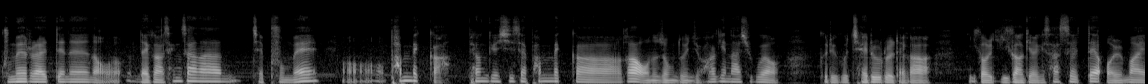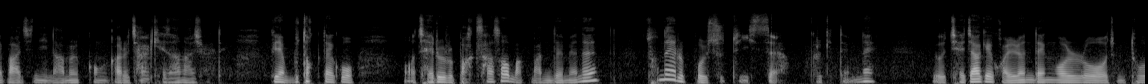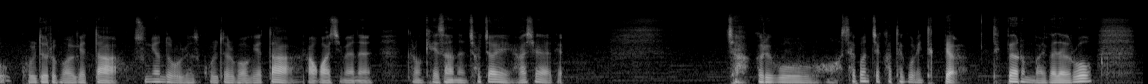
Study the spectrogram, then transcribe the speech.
구매를 할 때는 어, 내가 생산한 제품의 어, 판매가 평균 시세 판매가가 어느 정도인지 확인하시고요 그리고 재료를 내가 이걸 이 가격에 샀을 때 얼마의 마진이 남을 건가를 잘 계산하셔야 돼요 그냥 무턱대고 어, 재료를 막 사서 막 만들면은 손해를 볼 수도 있어요. 그렇기 때문에 요 제작에 관련된 걸로 좀 도- 골드를 벌겠다, 숙련도를 올려서 골드를 벌겠다 라고 하시면은 그런 계산은 철저히 하셔야 돼요. 자, 그리고 어, 세 번째 카테고리 특별. 특별은 말 그대로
